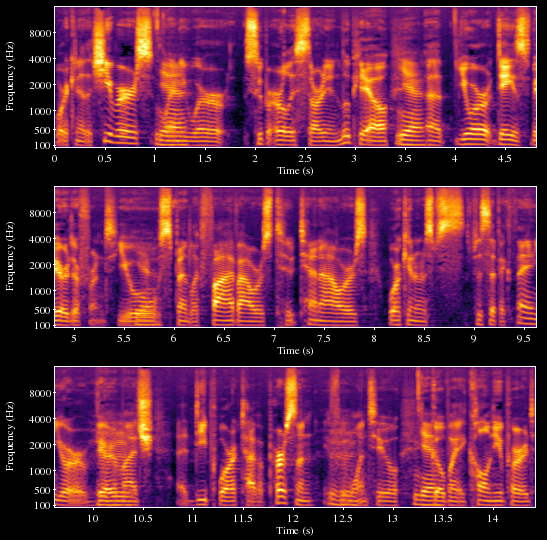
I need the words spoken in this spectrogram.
working at Achievers, Yeah. when you were super early starting in Loopio, Yeah. uh, your day is very different. You Yeah. spend like five hours to ten hours working on a sp- specific thing. You're very Mhm. much a deep work type of person, if we Mhm. want to Yeah. go by Cal Newport.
